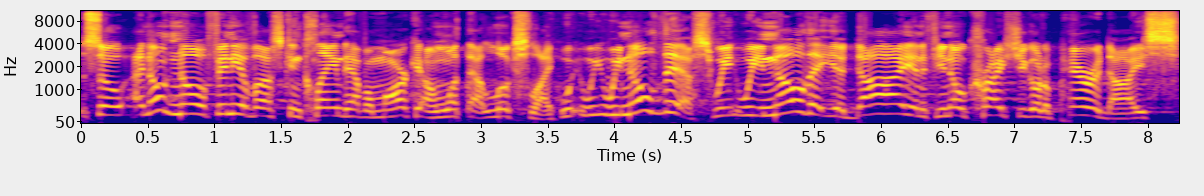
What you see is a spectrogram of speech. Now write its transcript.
so I don't know if any of us can claim to have a market on what that looks like. We, we, we know this. We, we know that you die, and if you know Christ, you go to paradise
